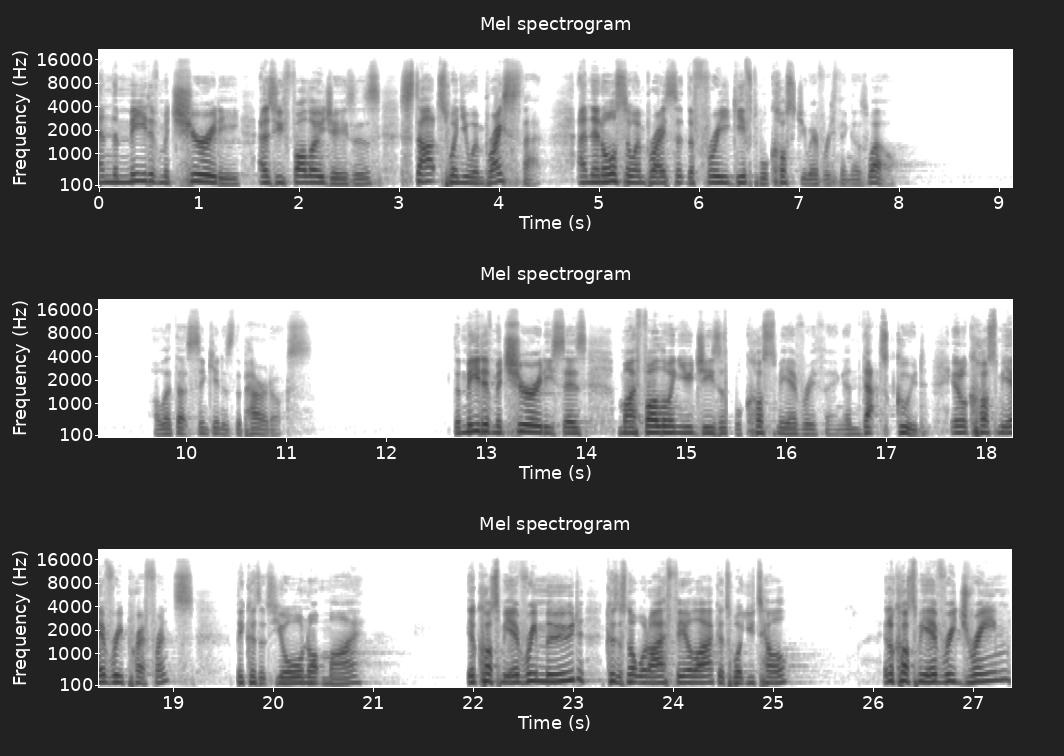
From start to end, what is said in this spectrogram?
And the meat of maturity as you follow Jesus starts when you embrace that. And then also embrace that the free gift will cost you everything as well. I'll let that sink in as the paradox. The meat of maturity says, My following you, Jesus, will cost me everything. And that's good. It'll cost me every preference because it's your, not my. It'll cost me every mood because it's not what I feel like, it's what you tell. It'll cost me every dream.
